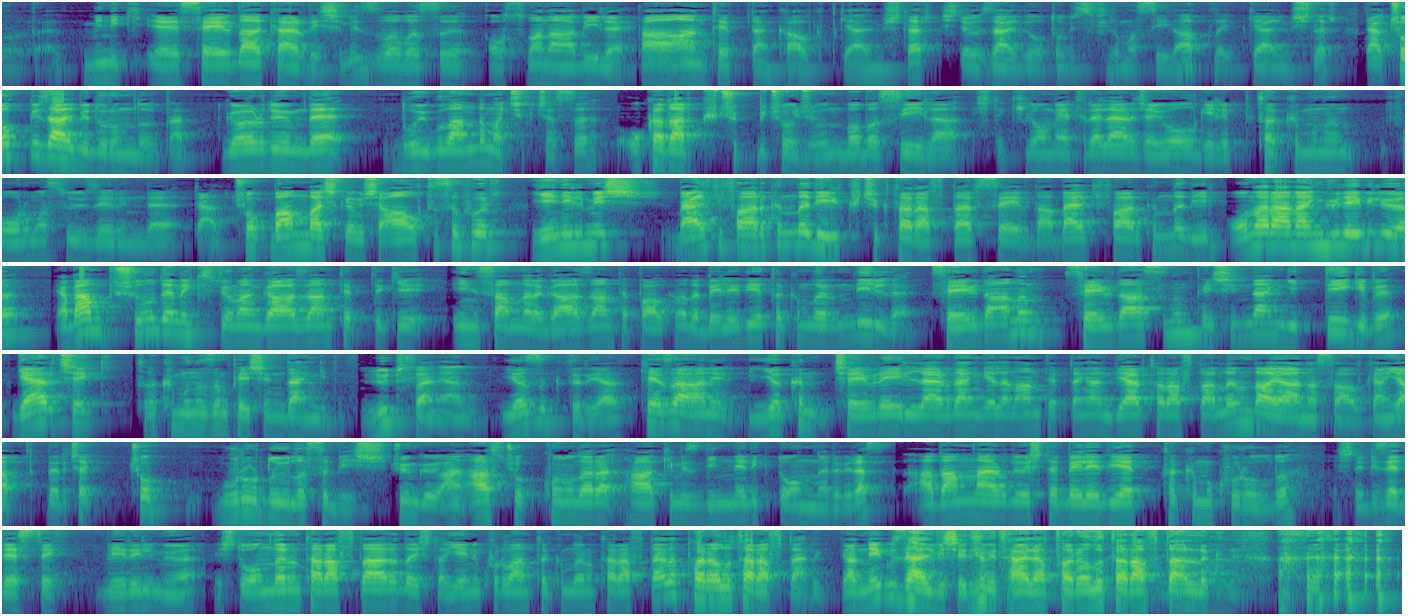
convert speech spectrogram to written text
Minik e, Sevda kardeşimiz babası Osman abiyle ta Antep'ten kalkıp gelmişler. İşte özel bir otobüs firmasıyla atlayıp gelmişler. Ya çok güzel bir durumdu. Gördüğümde duygulandım açıkçası. O kadar küçük bir çocuğun babasıyla işte kilometrelerce yol gelip takımının forması üzerinde. Yani çok bambaşka bir şey. 6-0 yenilmiş. Belki farkında değil küçük taraftar Sevda. Belki farkında değil. Ona rağmen gülebiliyor. Ya ben şunu demek istiyorum. Ben Gaziantep'teki insanlara, Gaziantep halkına da belediye takımlarının değil de Sevda'nın sevdasının peşinden gittiği gibi gerçek takımınızın peşinden gidin. Lütfen yani yazıktır ya. Keza hani yakın çevre illerden gelen Antep'ten gelen diğer taraftarların da ayağına sağlık. Yani yaptıkları çok, çok gurur duyulası bir iş. Çünkü yani az çok konulara hakimiz dinledik de onları biraz. Adamlar diyor işte belediye takımı kuruldu. İşte bize destek verilmiyor. İşte onların taraftarı da işte yeni kurulan takımların taraftarı da paralı taraftar. Ya ne güzel bir şey değil mi hala paralı taraftarlık. Yani,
